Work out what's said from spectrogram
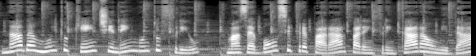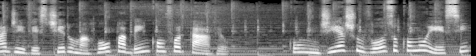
Nada muito quente nem muito frio, mas é bom se preparar para enfrentar a umidade e vestir uma roupa bem confortável. Com um dia chuvoso como esse,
